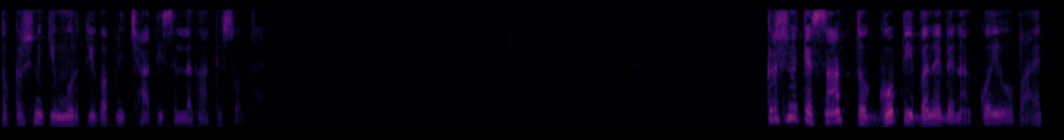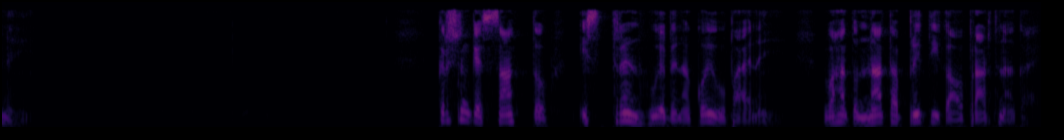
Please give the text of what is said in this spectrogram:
तो कृष्ण की मूर्ति को अपनी छाती से लगा के सोता है। कृष्ण के साथ तो गोपी बने बिना कोई उपाय नहीं। कृष्ण के साथ तो स्त्रीण हुए बिना कोई उपाय नहीं। वहाँ तो नाता प्रीति का और प्रार्थना का है।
